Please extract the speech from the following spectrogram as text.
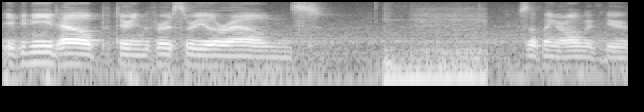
If you need help during the first three rounds, there's something wrong with you.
